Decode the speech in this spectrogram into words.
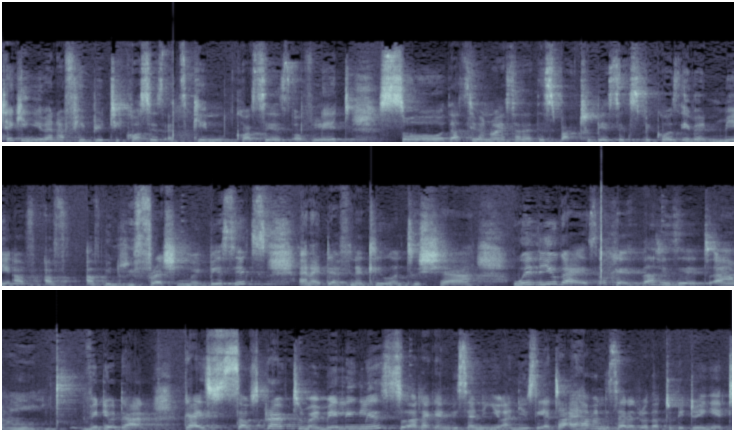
taking even a few beauty courses and skin courses of late. So that's even why i started this back to basics because even me i've i've, I've been refreshing my basics and i definitely want to share with you guys. Okay that is it um, video done. Guys subscribe to my mailing list so that i can be sending you a newsletter. I haven't decided whether to be doing it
